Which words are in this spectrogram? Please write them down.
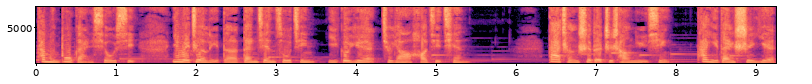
他们不敢休息，因为这里的单间租金一个月就要好几千。大城市的职场女性，她一旦失业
